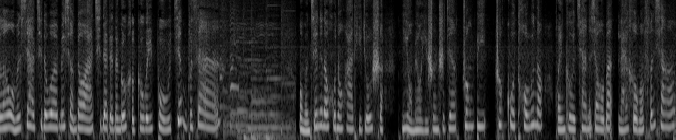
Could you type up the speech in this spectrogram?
好了，我们下期的万万没想到啊，期待着能够和各位不见不散。我们今天的互动话题就是：你有没有一瞬之间装逼装过头了呢？欢迎各位亲爱的小伙伴来和我们分享。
